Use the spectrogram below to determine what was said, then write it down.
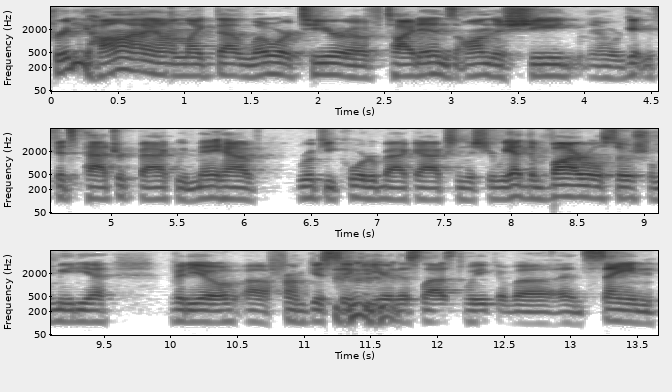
pretty high on like that lower tier of tight ends on the sheet. And we're getting Fitzpatrick back. We may have rookie quarterback action this year. We had the viral social media video uh, from Gesicki here this last week of an insane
